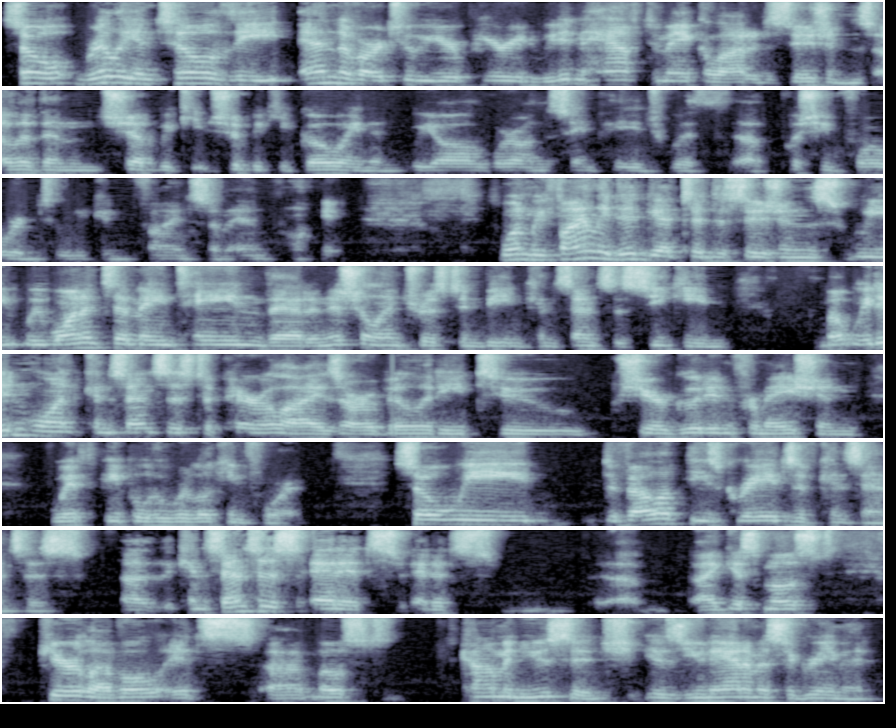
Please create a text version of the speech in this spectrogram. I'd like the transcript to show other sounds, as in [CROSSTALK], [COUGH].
So really until the end of our two-year period, we didn't have to make a lot of decisions other than should we keep, should we keep going, and we all were on the same page with uh, pushing forward until we can find some endpoint. When we finally did get to decisions, we, we wanted to maintain that initial interest in being consensus seeking but we didn't want consensus to paralyze our ability to share good information with people who were looking for it. So we developed these grades of consensus. Uh, the consensus at its, at its uh, I guess, most pure level, its uh, most common usage is unanimous agreement.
